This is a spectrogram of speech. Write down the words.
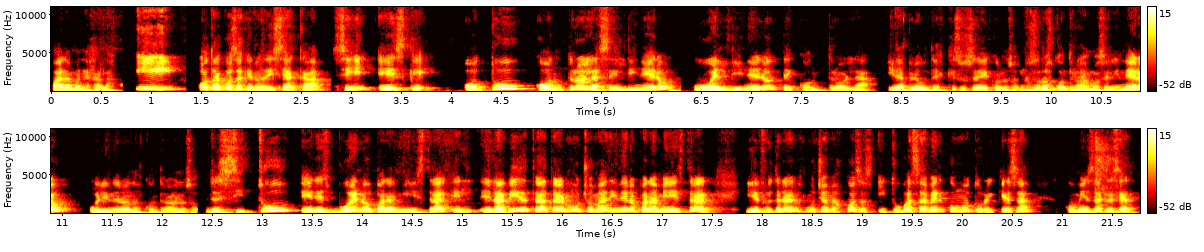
para manejar las cosas. Y otra cosa que nos dice acá, ¿sí? Es que o tú controlas el dinero o el dinero te controla. Y la pregunta es, ¿qué sucede con nosotros? ¿Nosotros controlamos el dinero o el dinero nos controla a nosotros? Entonces, si tú eres bueno para administrar, el, la vida te va a traer mucho más dinero para administrar y disfrutarás muchas más cosas y tú vas a ver cómo tu riqueza comienza a crecer.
